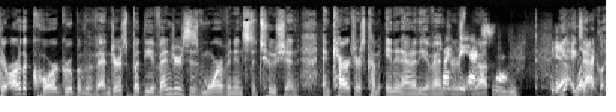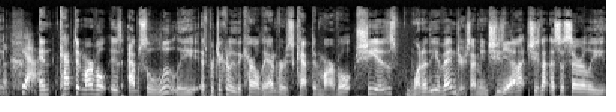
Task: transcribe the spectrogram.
there are the core group of Avengers, but the Avengers is more of an institution, and characters come in and out of the Avengers. like the throughout- X Men. yeah, like exactly. X-Men. Yeah. And Captain Marvel is absolutely, as particularly the Carol Danvers Captain Marvel, she is one of the Avengers. I mean, she's Yeah. not she's not necessarily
